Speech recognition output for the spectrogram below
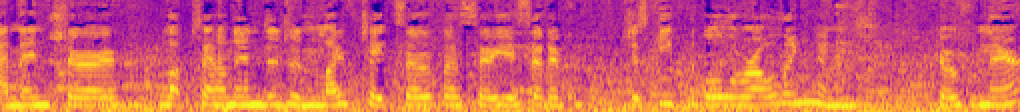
And then, sure, lockdown ended and life takes over. So you sort of just keep the ball rolling and go from there.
